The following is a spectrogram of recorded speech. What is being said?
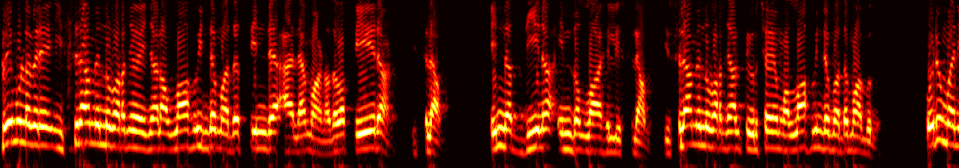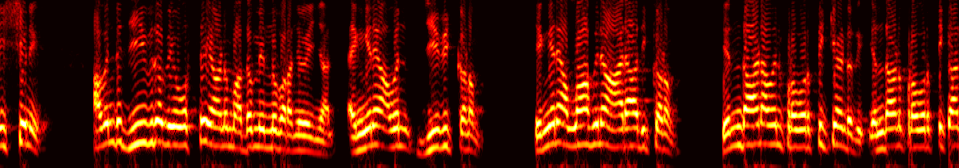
പ്രിയമുള്ളവരെ ഇസ്ലാം എന്ന് പറഞ്ഞു കഴിഞ്ഞാൽ അള്ളാഹുവിന്റെ മതത്തിന്റെ അലമാണ് അഥവാ പേരാണ് ഇസ്ലാം. ഇന്ന ദീന ഇന്ദാഹിൽ ഇസ്ലാം. ഇസ്ലാം എന്ന് പറഞ്ഞാൽ തീർച്ചയായും അള്ളാഹുവിന്റെ മതമാകുന്നു. ഒരു മനുഷ്യന് അവന്റെ ജീവിത വ്യവസ്ഥയാണ് മതം എന്ന് പറഞ്ഞു കഴിഞ്ഞാൽ എങ്ങനെ അവൻ ജീവിക്കണം? എങ്ങനെ അള്ളാഹുവിനെ ആരാധിക്കണം? എന്താണ് അവൻ പ്രവർത്തിക്കേണ്ടത്? എന്താണ് പ്രവർത്തിക്കാൻ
